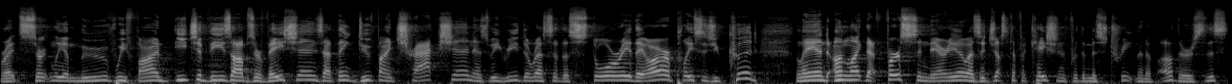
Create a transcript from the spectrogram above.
right? Certainly a move. We find each of these observations, I think, do find traction as we read the rest of the story. They are places you could land, unlike that first scenario, as a justification for the mistreatment of others. This,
